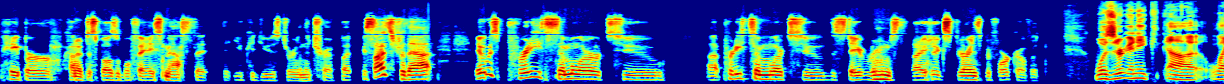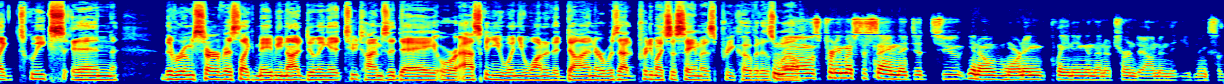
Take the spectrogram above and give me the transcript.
paper kind of disposable face masks that, that you could use during the trip. But besides for that, it was pretty similar to uh, pretty similar to the staterooms that I had experienced before COVID. Was there any uh, like tweaks in the room service, like maybe not doing it two times a day or asking you when you wanted it done, or was that pretty much the same as pre-COVID as well? No, it was pretty much the same. They did two, you know, morning cleaning and then a turn down in the evening. So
